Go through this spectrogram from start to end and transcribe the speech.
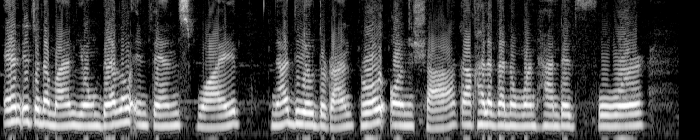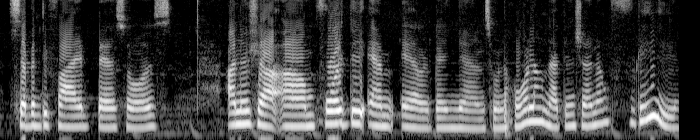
And ito naman yung Bello Intense White na deodorant, roll-on siya, kakalaga ng 104 75 pesos. Ano siya, um, 40 ml, ganyan. So, nakuha lang natin siya ng free.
